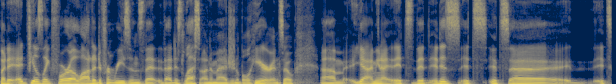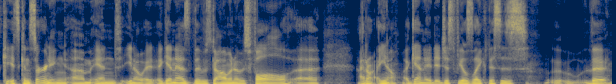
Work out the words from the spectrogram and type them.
but it, it, feels like for a lot of different reasons that that is less unimaginable here. And so, um, yeah, I mean, I, it's it, it is it's it's uh, it's it's concerning. Um, and you know, again, as those dominoes fall. Uh, I don't, you know, again, it, it just feels like this is the,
